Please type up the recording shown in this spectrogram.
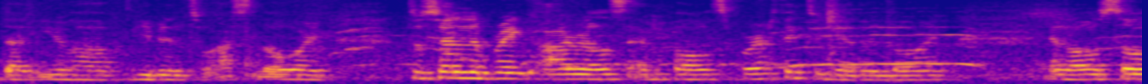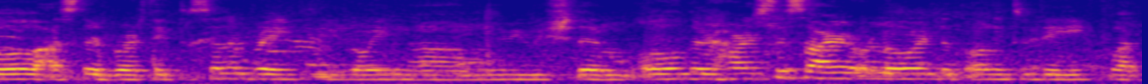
that you have given to us, Lord, to celebrate Ariel's and Paul's birthday together, Lord. And also, as their birthday to celebrate, we going, um, we wish them all their heart's desire, O Lord, not only today, but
